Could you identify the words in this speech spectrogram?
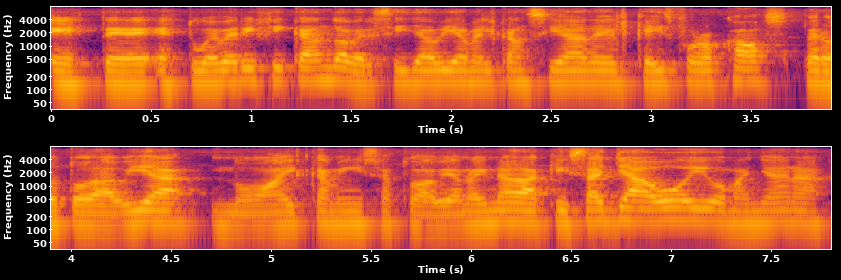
este, estuve verificando a ver si ya había mercancía del Case for a Cause, pero todavía no hay camisas, todavía no hay nada. Quizás ya hoy o mañana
